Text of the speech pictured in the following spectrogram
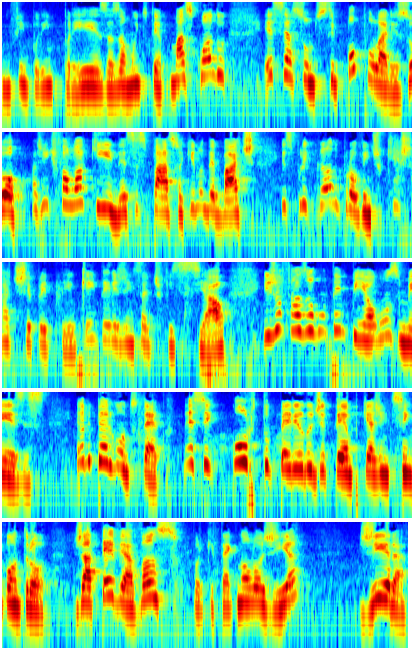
enfim, por empresas há muito tempo. Mas quando esse assunto se popularizou, a gente falou aqui, nesse espaço, aqui no debate, explicando para o ouvinte o que é chat GPT, o que é inteligência artificial, e já faz algum tempinho, alguns meses. Eu lhe pergunto, Teco, nesse curto período de tempo que a gente se encontrou, já teve avanço? Porque tecnologia gira,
